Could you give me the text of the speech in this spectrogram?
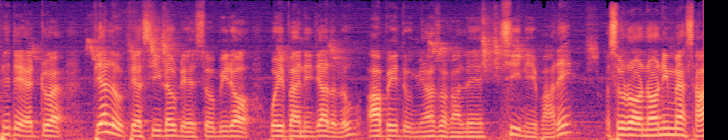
ဖြစ်တဲ့အတွက်ပြက်လို့ပြက်စီးလုပ်တယ်ဆိုပြီးတော့ဝေဖန်နေကြသလိုအားပေးသူများစွာကလည်းရှိနေပါတယ်အဆိုတော် anonymous ဟာ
